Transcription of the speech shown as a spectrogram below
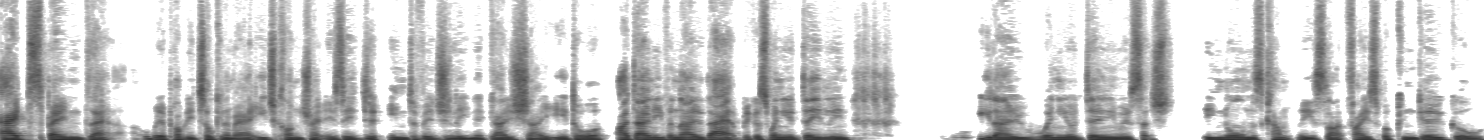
ad spend that we're probably talking about. Each contract is individually negotiated, or I don't even know that because when you're dealing, you know, when you're dealing with such enormous companies like Facebook and Google,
